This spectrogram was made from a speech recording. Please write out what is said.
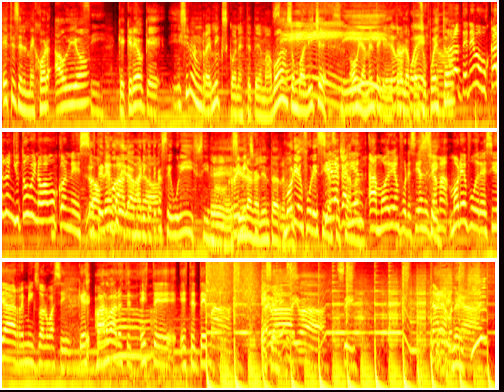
este es el mejor audio Sí. Que creo que hicieron un remix con este tema. Vos Sí. das un boliche, Sí, obviamente que lo de Trollo, por puesto. supuesto. No lo tenemos, buscarlo en YouTube y nos vamos con eso. Los Qué tenemos de la maricoteca segurísimo. Eh, Sidra Caliente de remix. Moria enfurecida Sidra se caliente, llama. ah, Moria enfurecida se Sí. llama. Moria enfurecida remix o algo así. Que es Eh, bárbaro ah. este, este, este tema. Ahí Ese va, es. ahí va. Sí. No, no,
